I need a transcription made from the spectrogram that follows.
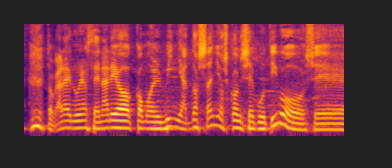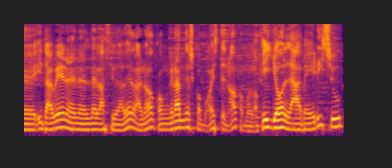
Tocar en un escenario como el Viña dos años consecutivos eh, y también en el de la Ciudadela, ¿no? Con grandes como este, ¿no? Como Loquillo, La Berisu,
